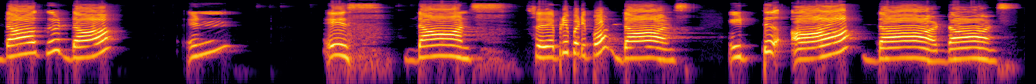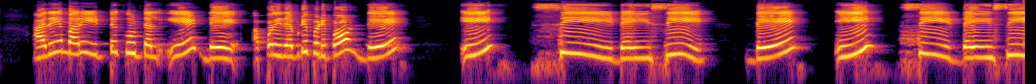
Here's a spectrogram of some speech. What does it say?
டாக்கு டா இன் இஸ் டான்ஸ். ஸோ இதை எப்படி படிப்போம்? டான்ஸ். இட்டு ஆ டா டான்ஸ். அதே மாதிரி இட்டு கூட்டல் ஏ டே. அப்போ இதை எப்படி படிப்போம்? டே இ சி டெய்சி டே இ சி டெய்சி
